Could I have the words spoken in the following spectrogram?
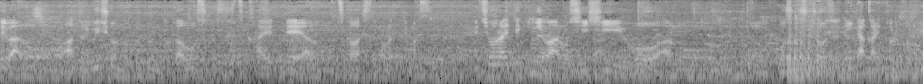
例えばあのアトリビューションの部分とかを少しずつ変えてあの使わせてもらってます。将来的にはあの CC をあのもう少し上手に中に取り込む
